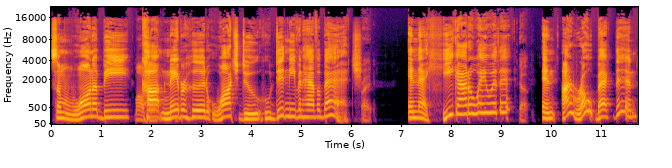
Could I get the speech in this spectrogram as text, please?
some wannabe Mall cop cop. neighborhood watch dude who didn't even have a badge Right. and that he got away with it. Yeah. And I wrote back then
